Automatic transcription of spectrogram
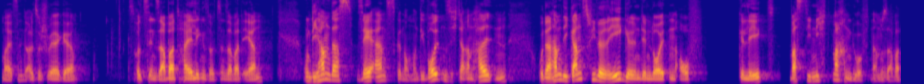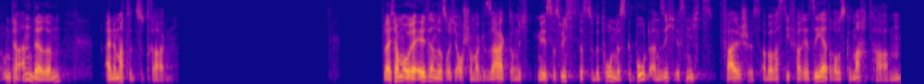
War jetzt nicht allzu schwer, gell? Sollst den Sabbat heiligen, sollst den Sabbat ehren. Und die haben das sehr ernst genommen und die wollten sich daran halten. Und dann haben die ganz viele Regeln den Leuten aufgelegt, was die nicht machen durften am Sabbat. Unter anderem eine Matte zu tragen. Vielleicht haben eure Eltern das euch auch schon mal gesagt und ich, mir ist es wichtig, das zu betonen. Das Gebot an sich ist nichts Falsches, aber was die Pharisäer daraus gemacht haben,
